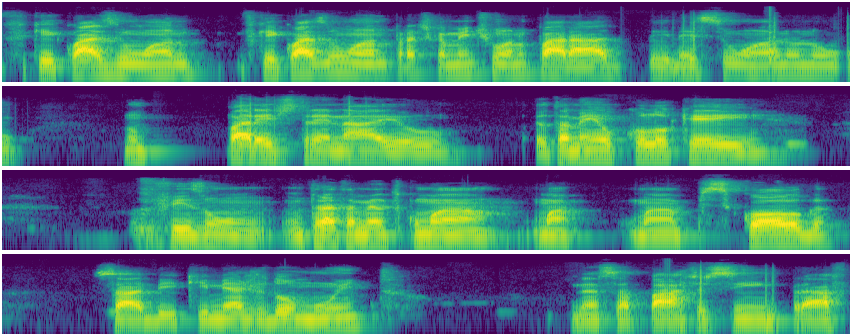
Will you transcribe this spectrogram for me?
fiquei quase um ano, fiquei quase um ano, praticamente um ano parado, e nesse um ano não, não parei de treinar. Eu, eu também eu coloquei, fiz um, um tratamento com uma, uma, uma psicóloga, sabe, que me ajudou muito nessa parte, assim, para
